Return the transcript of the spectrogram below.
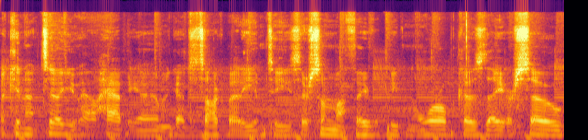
I cannot tell you how happy I am I got to talk about EMTs. They're some of my favorite people in the world because they are so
